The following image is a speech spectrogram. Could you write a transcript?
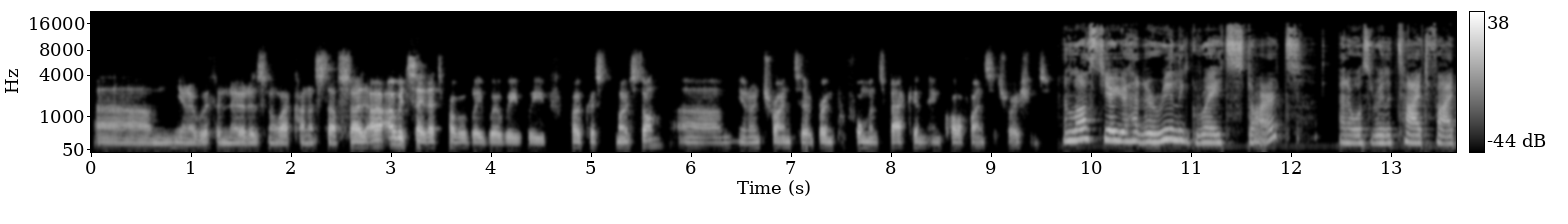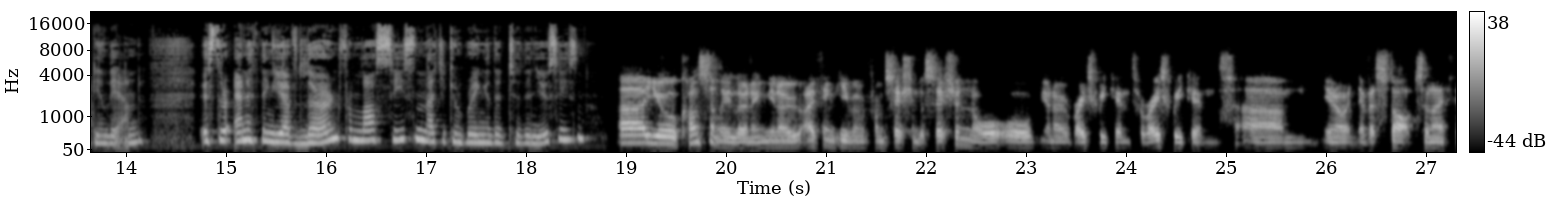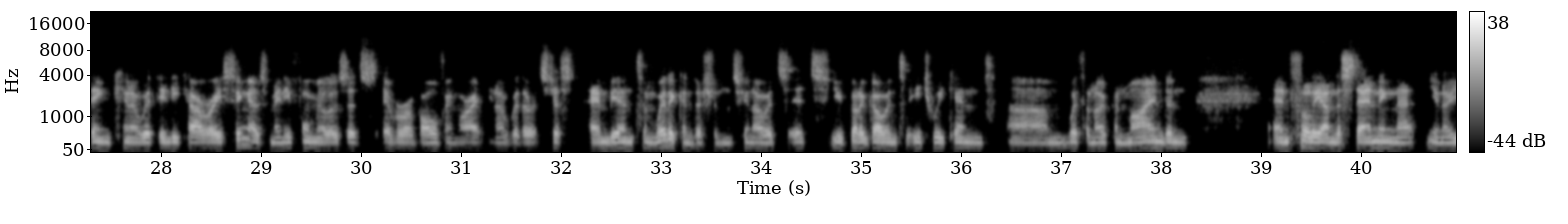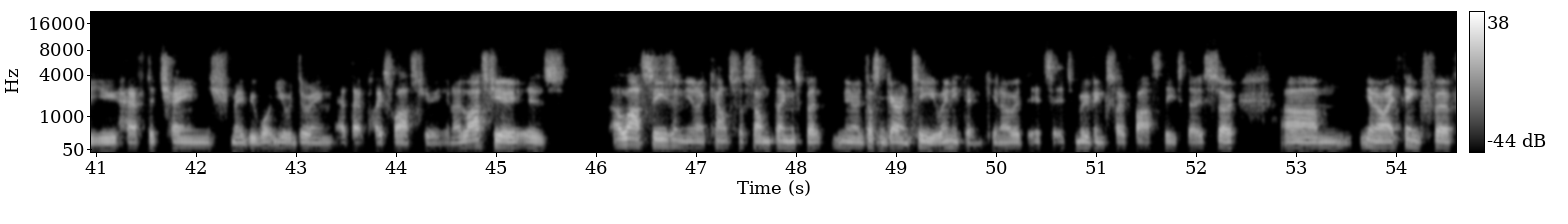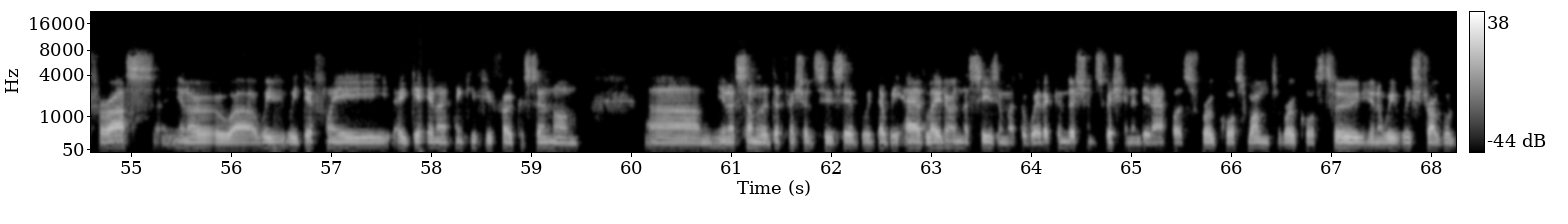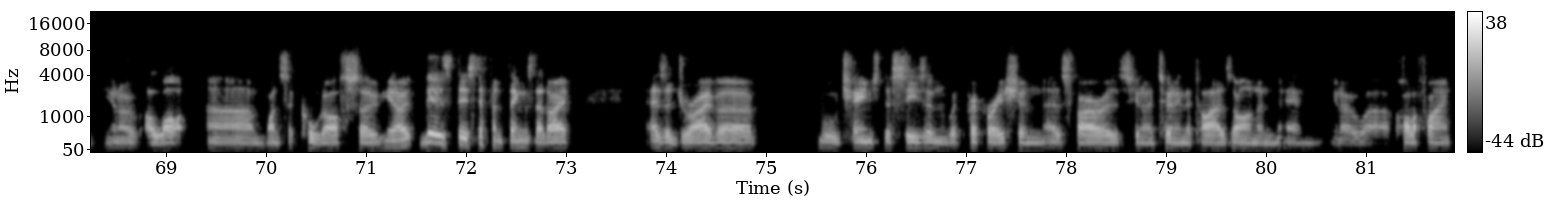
Um, you know, with inverters and all that kind of stuff. So I, I, would say that's probably where we we've focused most on. Um, you know, trying to bring performance back in, in qualifying situations. And last year you had a really great start, and it was a really tight fight in the end. Is there anything you have learned from last season that you can bring into the new season? Uh, you're constantly learning. You know, I think even from session to session, or, or you know, race weekend to race weekend, um, you know, it never stops. And I think you know, with IndyCar racing, as many formulas, it's ever evolving, right? You know, whether it's just ambient and weather conditions, you know, it's it's you've got to go into each weekend um, with an open mind and and fully understanding that you know you have to change maybe what you were doing at that place last year. You know, last year is a last season, you know, counts for some things, but you know, it doesn't guarantee you anything. You know, it, it's it's moving so fast these days. So, um, you know, I think for for us, you know, uh, we we definitely again, I think if you focus in on um, you know, some of the deficiencies that we, that we had later in the season with the weather conditions, especially in Indianapolis, road course one to road course two, you know, we, we struggled, you know, a lot um, once it cooled off. So, you know, there's there's different things that I, as a driver, will change this season with preparation as far as you know turning the tires on and and you know uh, qualifying.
